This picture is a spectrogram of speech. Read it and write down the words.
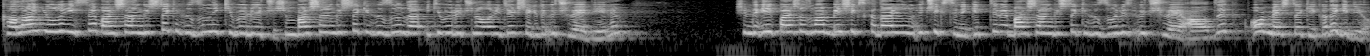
Kalan yolu ise başlangıçtaki hızının 2 bölü 3'ü. Şimdi başlangıçtaki hızını da 2 bölü 3'ünü alabilecek şekilde 3v diyelim. Şimdi ilk başta o zaman 5x kadar yolun 3x'ini gitti ve başlangıçtaki hızını biz 3v aldık. 15 dakikada gidiyor.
